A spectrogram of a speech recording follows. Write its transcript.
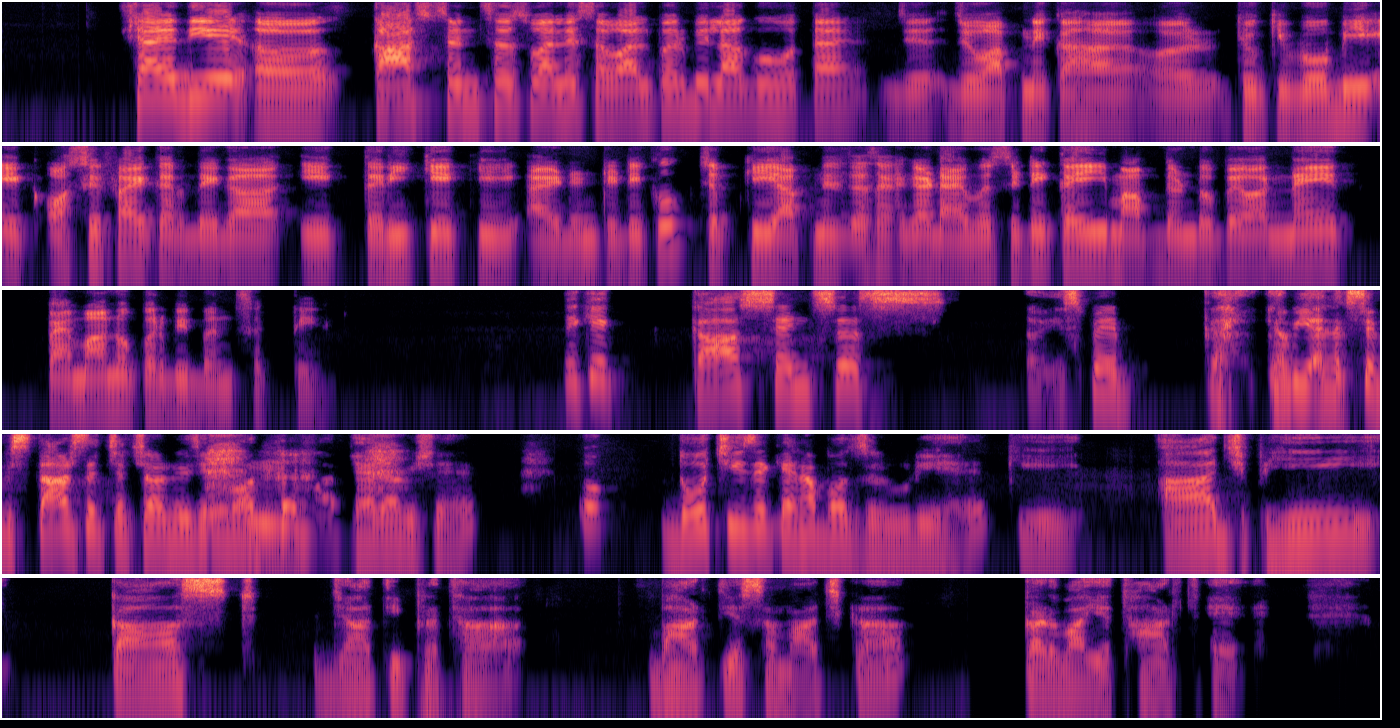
शायद ये कास्ट सेंसस वाले सवाल पर भी लागू होता है ज, जो आपने कहा और क्योंकि वो भी एक ऑसिफाई कर देगा एक तरीके की आइडेंटिटी को जबकि आपने जैसा कहा डाइवर्सिटी कई मापदंडों पे और नए पैमानों पर भी बन सकती है देखिए कास्ट सेंसस इस पे कभी अलग से विस्तार से चर्चा होनी चाहिए बहुत, हम्म। बहुत गहरा विषय है तो दो चीज़ें कहना बहुत ज़रूरी है कि आज भी कास्ट जाति प्रथा भारतीय समाज का कड़वा यथार्थ है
